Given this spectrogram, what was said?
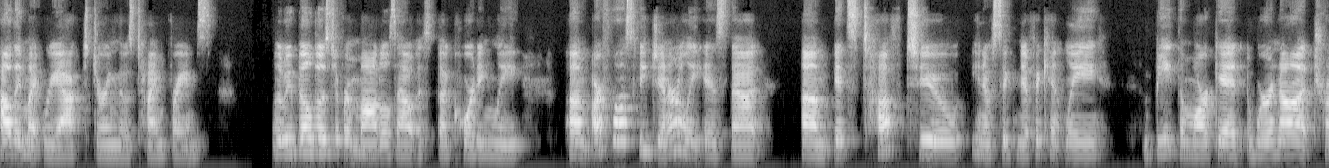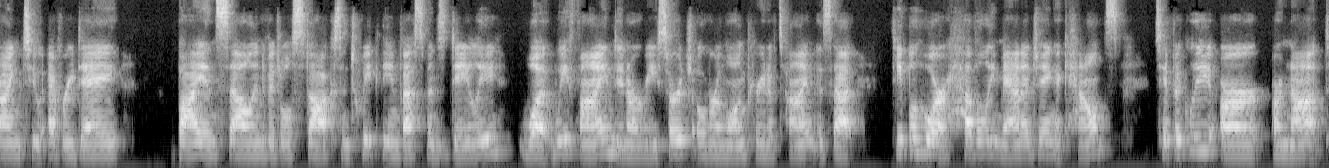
how they might react during those time frames. We build those different models out accordingly, um, our philosophy generally is that um, it's tough to you know significantly beat the market. We're not trying to every day buy and sell individual stocks and tweak the investments daily. What we find in our research over a long period of time is that people who are heavily managing accounts typically are are not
